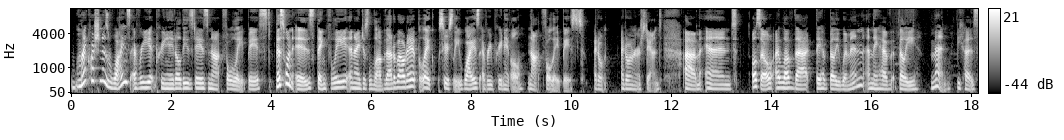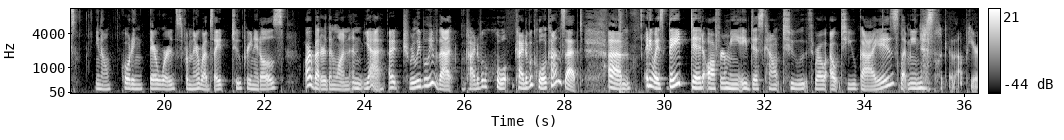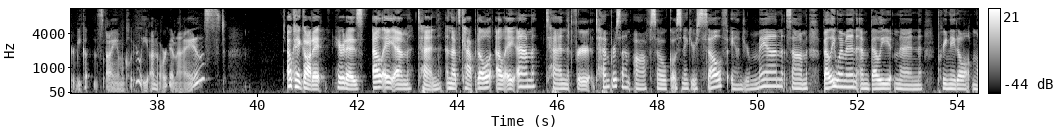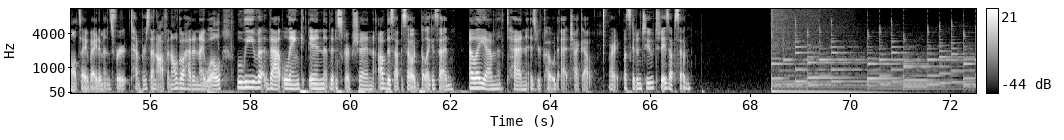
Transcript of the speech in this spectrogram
my question is why is every prenatal these days not folate based? This one is, thankfully, and I just love that about it. But like seriously, why is every prenatal not folate based? I don't I don't understand. Um, and also, I love that they have belly women and they have belly men because, you know, quoting their words from their website, two prenatals are better than one. And yeah, I truly believe that. Kind of a cool, kind of a cool concept. Um, anyways, they did offer me a discount to throw out to you guys. Let me just look it up here because I am clearly unorganized. Okay, got it. Here it is LAM 10, and that's capital LAM 10 for 10% off. So go snag yourself and your man some belly women and belly men prenatal multivitamins for 10% off. And I'll go ahead and I will leave that link in the description of this episode. But like I said, LAM10 is your code at checkout. All right, let's get into today's episode.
